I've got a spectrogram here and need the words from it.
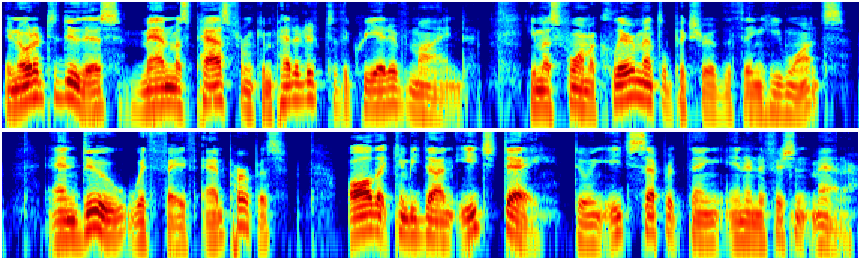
In order to do this, man must pass from competitive to the creative mind. He must form a clear mental picture of the thing he wants, and do, with faith and purpose, all that can be done each day doing each separate thing in an efficient manner.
